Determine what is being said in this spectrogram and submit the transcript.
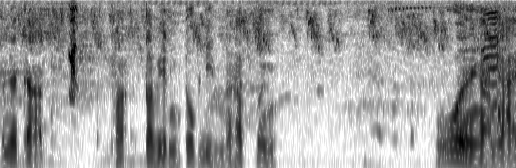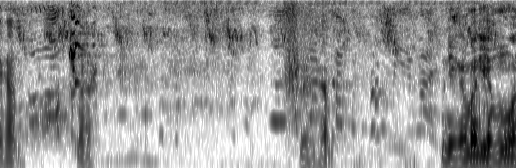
บรรยากาศพระตะเวนตกดินนะครับเบิ่งโอ้ยงามหลายครับนะเบิ่งครับวันนี้ก็มาเลี้ยงงัว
